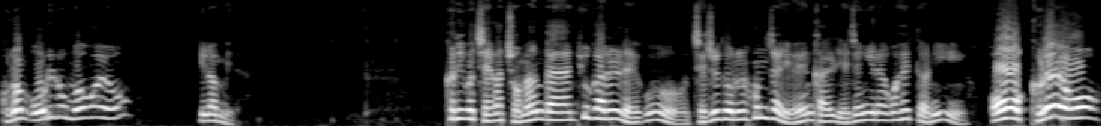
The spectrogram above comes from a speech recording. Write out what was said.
그럼 오리로 먹어요. 이럽니다. 그리고 제가 조만간 휴가를 내고 제주도를 혼자 여행 갈 예정이라고 했더니 어 그래요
